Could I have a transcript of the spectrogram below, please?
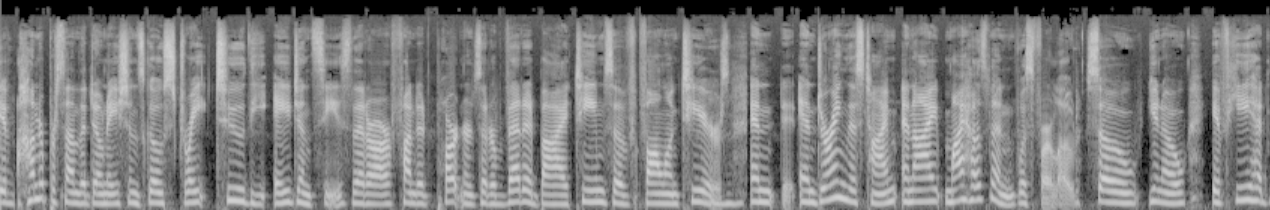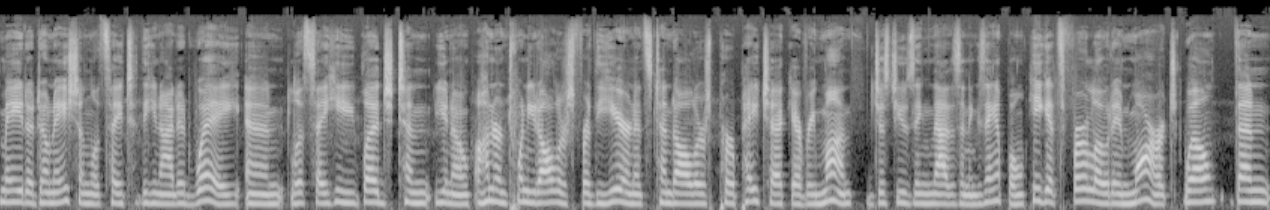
give 100% of the donations go straight to the agencies that are our funded partners that are vetted by teams of volunteers. Mm-hmm. And and during this time, and I my husband was furloughed. So, you know, if he had made a donation, let's say to the United Way and let's say he pledged 10, you know, $120 for the year and it's $10 per paycheck every month, just using that as an example, he gets furloughed in March. Well, then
